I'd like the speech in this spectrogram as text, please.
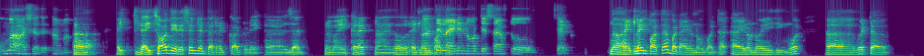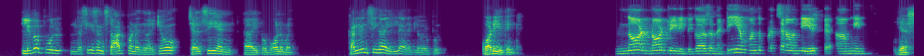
ரொம்ப harsh அது ஆமா uh, I, I saw they rescinded that red card today uh, is that am I correct நான் ஏதோ headline until I didn't notice I have to check நான் headline பார்த்தேன் but I don't know about that I don't know anything more uh, but uh, Liverpool இந்த சீசன் ஸ்டார்ட் பண்ணது வரைக்கும் செல்சி அண்ட் இப்போ போனமத் கன்வின்சிங்கா இல்ல எனக்கு Liverpool what you think not not really because அந்த டிஎம் வந்து பிரச்சனை வந்து இருக்கு I mean எஸ்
